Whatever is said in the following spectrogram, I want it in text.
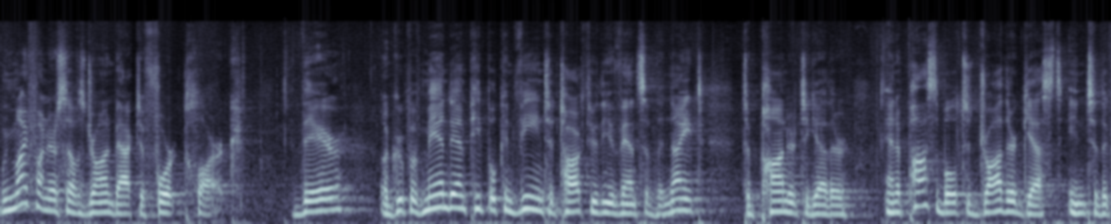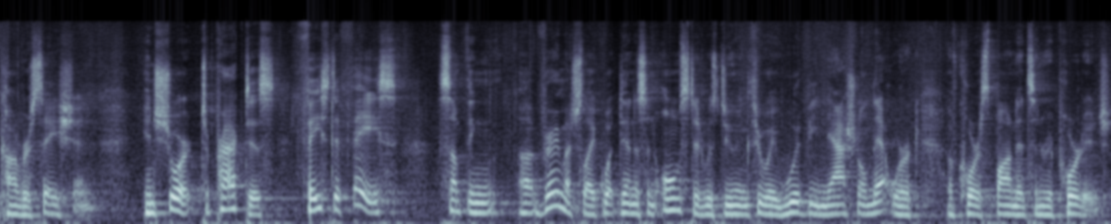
we might find ourselves drawn back to Fort Clark. There, a group of Mandan people convened to talk through the events of the night, to ponder together, and if possible, to draw their guests into the conversation. In short, to practice face to face something uh, very much like what Denison Olmsted was doing through a would be national network of correspondence and reportage.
